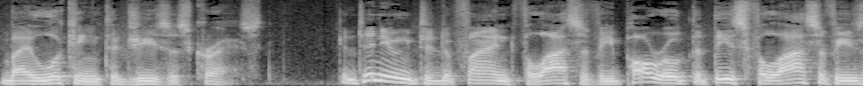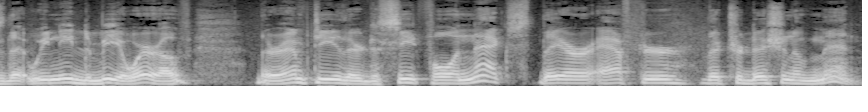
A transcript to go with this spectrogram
by looking to Jesus Christ. Continuing to define philosophy, Paul wrote that these philosophies that we need to be aware of, they're empty, they're deceitful, and next, they are after the tradition of men.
